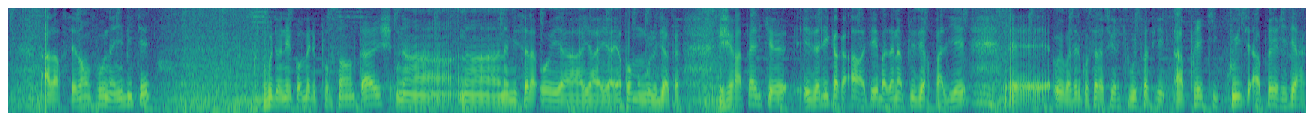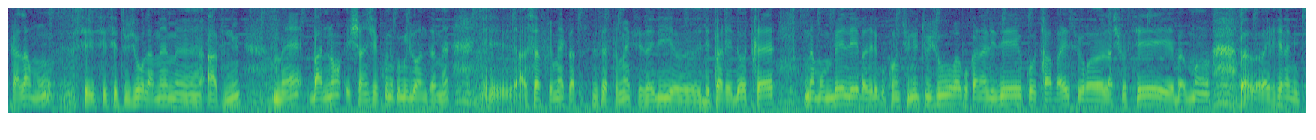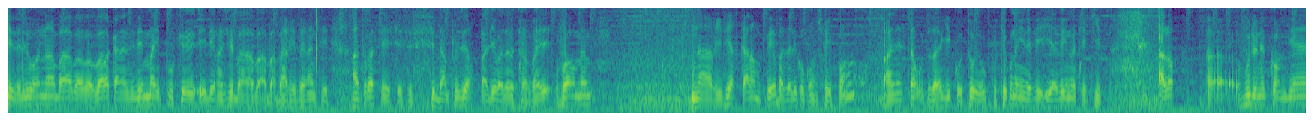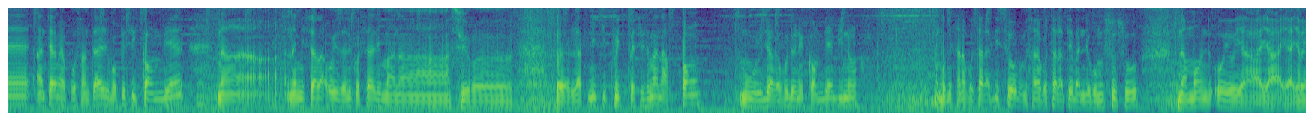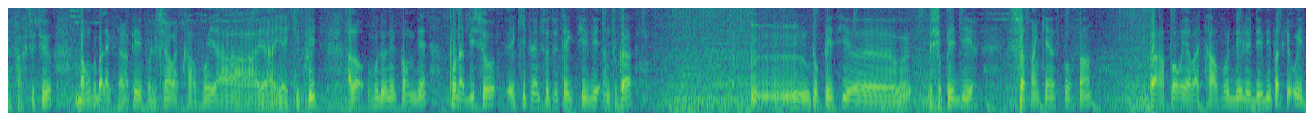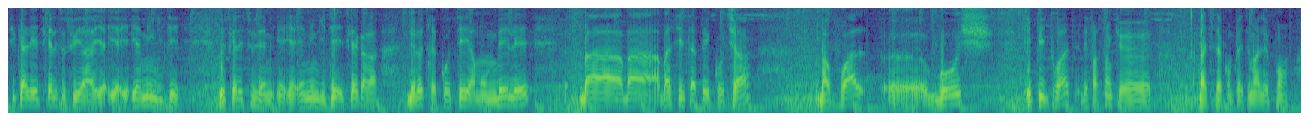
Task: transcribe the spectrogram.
Alors, selon vous, nayebi te vous donnez combien de pourcentage na, na, na misala oyo ya, ya, ya, ya pont mongolo diaka je rappelle que ezali kaka awa te baza na plusieurs paliers euh, oyo bazali kosala sur kikwit parce que après kikwit après rivière akalamu c'est toujours la même euh, avenue mais banon échange kuna ekomi lwanza mais euh, safrimek la sociétés afrimax ezali euh, de part et d'autre na mombele bazali kocontinue toujours kocanalise kotravaille sur euh, la chaussée barivière ya mike ezali wana bacanalise mai pour que edérange bariverain te en tout cas c'est dans plusieurs paliers bazali travailler voire même na rivière Kalam mpe bazali construire pont à l'instant où tozalaki koto oyo kote kuna il y avait une autre équipe alors Euh, vous donnez combien en termes de pourcentage bopesi combien na, na misala oyo ezali kosalema na sur euh, euh, l'avenir qui quitte précisément na pont mongulu diaka vous donnez combien bino bomesana kotala biso bomesana kotala mpe bandeko mosusu na monde oyo ya, ya, ya, ya bainfrastructure bango mpe balakisaka mpe évolution ya batravaux ya, ya, ya equiquit alors vous donnez combien mpo na biso ekipe na biso tutec tv en tout cas mm, mm, mm, topesi euh, je peux dire 75 par rapport ya batravaux dès le début parce que oyo etikali etikali lisusu ya mingi te oyo etikali lisusu ya mingi te etikali kaka de l'autre côté ya mombele basilisa mpe kocha bavoile euh, gauche et puis droite de façon que basilisa complètement le pont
